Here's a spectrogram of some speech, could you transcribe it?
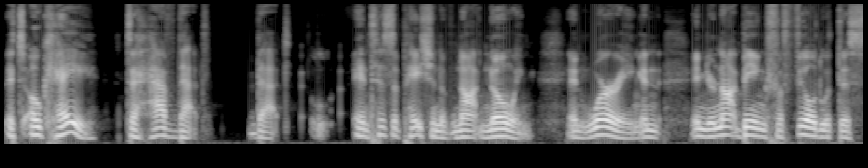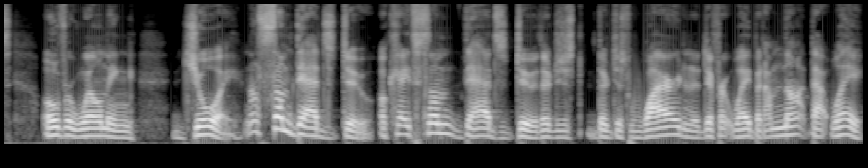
it's okay to have that, that anticipation of not knowing and worrying and and you're not being fulfilled with this overwhelming joy. Now some dads do. Okay, some dads do. They're just they're just wired in a different way, but I'm not that way.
